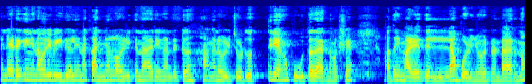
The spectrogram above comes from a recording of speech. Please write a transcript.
പിന്നെ ഇടയ്ക്ക് ഇങ്ങനെ ഒരു വീഡിയോയിൽ ഇങ്ങനെ കഞ്ഞെള്ളം ഒഴിക്കുന്ന കാര്യം കണ്ടിട്ട് അങ്ങനെ ഒഴിച്ചു കൊടുത്ത്. ഒത്തിരി അങ്ങ് പൂത്തതായിരുന്നു. പക്ഷേ അത് ഈ മഴയത്ത് എല്ലാം പൊഴിഞ്ഞു പോയിട്ടുണ്ടായിരുന്നു.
